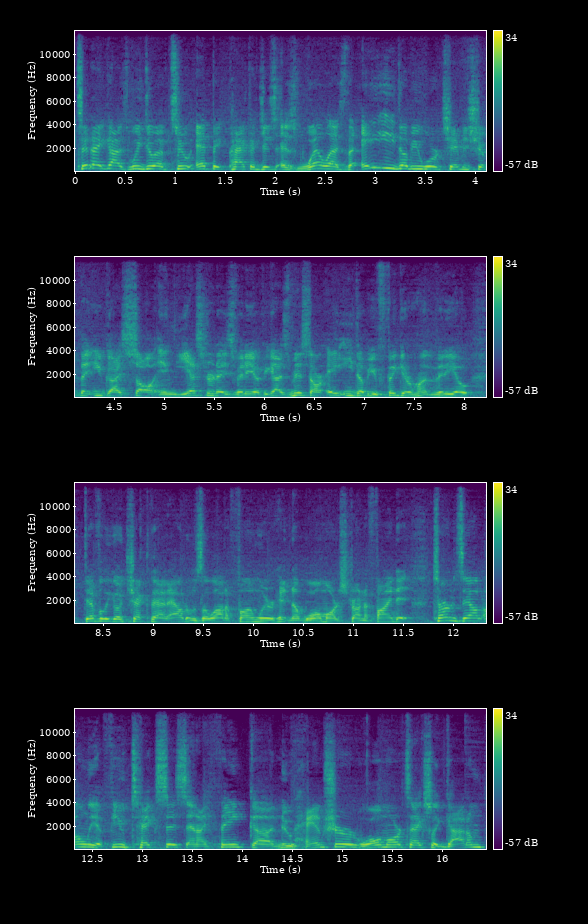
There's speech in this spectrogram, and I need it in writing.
Today, guys, we do have two epic packages as well as the AEW World Championship that you guys saw in yesterday's video. If you guys missed our AEW figure hunt video, definitely go check that out. It was a lot of fun. We were hitting up Walmart's trying to find it. Turns out only a few Texas and I think uh, New Hampshire Walmart's actually got them.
